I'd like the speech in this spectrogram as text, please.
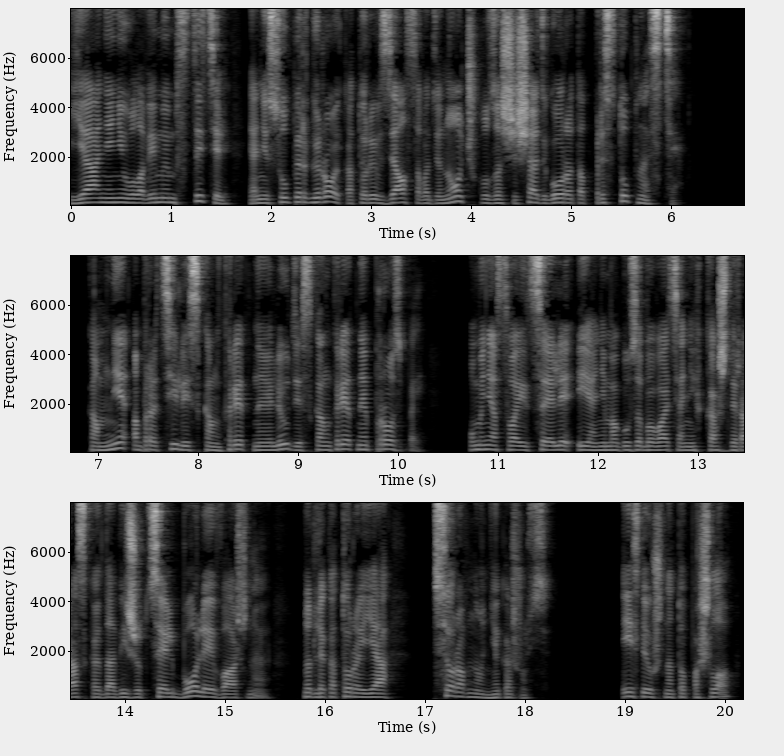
Я не неуловимый мститель, я не супергерой, который взялся в одиночку защищать город от преступности. Ко мне обратились конкретные люди с конкретной просьбой. У меня свои цели, и я не могу забывать о них каждый раз, когда вижу цель более важную, но для которой я все равно не гожусь. Если уж на то пошло,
